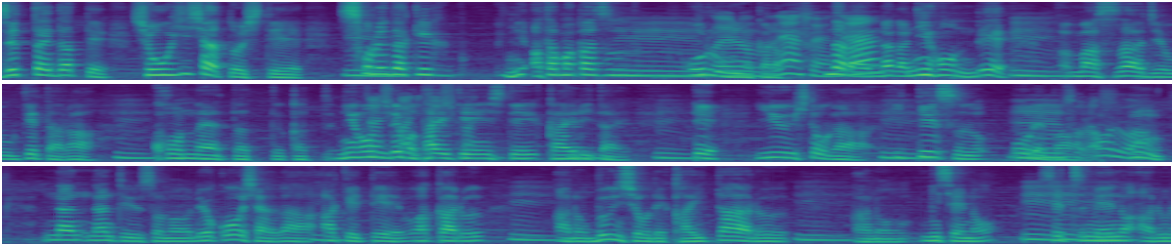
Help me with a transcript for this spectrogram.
絶対だって消費者としてそれだけに頭数おるんやから、うん。増えるもんねそうやね。だからなんか日本でうん。マッサージを受けたら、うん。こんなやったとか日本でも体験して帰りたいっうん。ていう人が一定数おれば、うんなんなんていうその旅行者が開けて分かる、うん。あの文章で書いてある、うん。あの店のうん。説明のある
